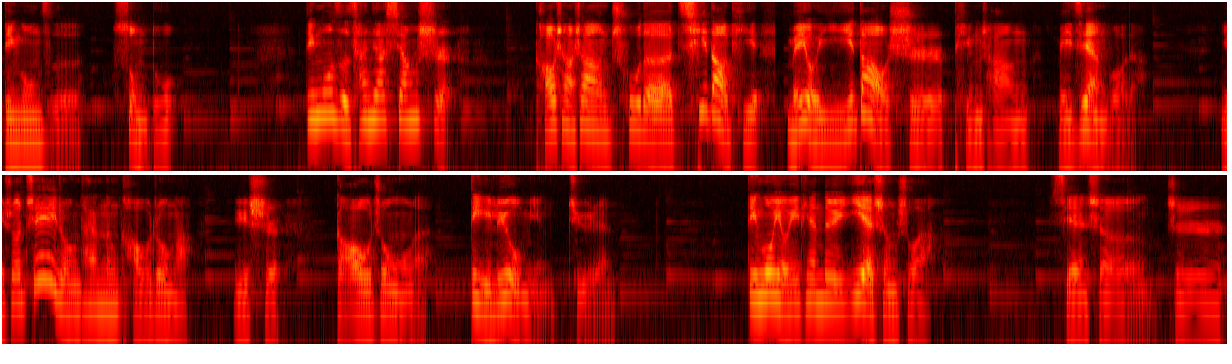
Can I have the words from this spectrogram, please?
丁公子诵读。丁公子参加乡试，考场上出的七道题，没有一道是平常没见过的。你说这种他能考不中啊？于是高中了第六名举人。丁公有一天对叶生说：“啊，先生只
